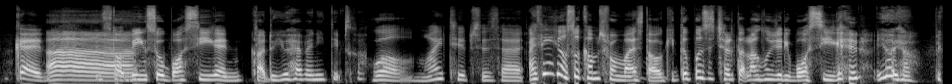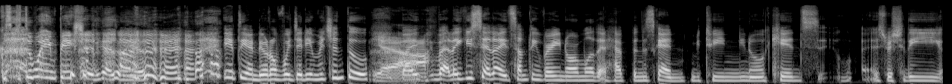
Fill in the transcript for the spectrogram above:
kan? Ah. Stop being so bossy kan. Kak, do you have any tips kak? Well, my tips is that, I think it also comes from us tau. Kita pun secara tak langsung jadi bossy kan. Yeah, yeah. Because kita pun impatient kan saya. Lah Itu yang dia orang pun jadi macam tu. Yeah. But, but like you said lah, it's something very normal that happens kan. Between, you know, kids, especially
